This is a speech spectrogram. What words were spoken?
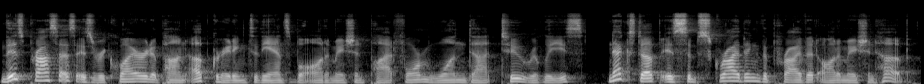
This process is required upon upgrading to the Ansible Automation Platform 1.2 release. Next up is subscribing the private Automation Hub.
